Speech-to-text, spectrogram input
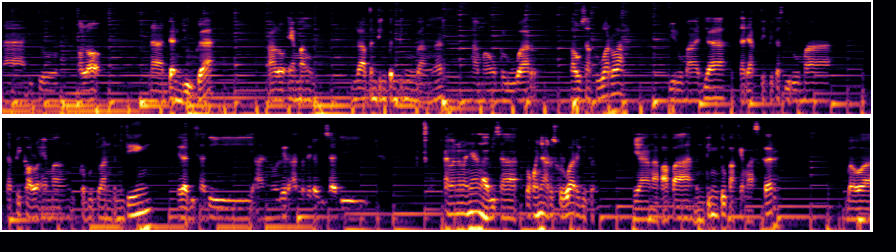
Nah itu kalau nah dan juga kalau emang nggak penting-penting banget nggak mau keluar nggak usah keluar lah. Di rumah aja cari aktivitas di rumah tapi kalau emang kebutuhan penting tidak bisa dianulir atau tidak bisa di apa namanya nggak bisa pokoknya harus keluar gitu ya nggak apa-apa penting tuh pakai masker bawa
